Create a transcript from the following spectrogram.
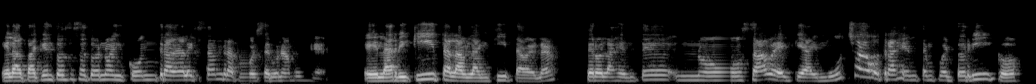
El ataque entonces se tornó en contra de Alexandra por ser una mujer. Eh, la riquita, la blanquita, ¿verdad? Pero la gente no sabe que hay mucha otra gente en Puerto Rico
